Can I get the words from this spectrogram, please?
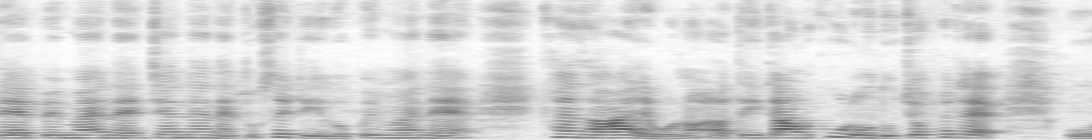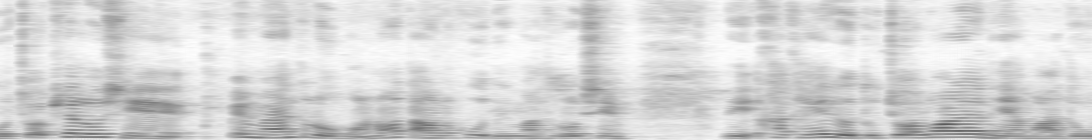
တယ်ပင်ပန်းတယ်ကြမ်းတမ်းတယ်သူ့စိတ်တွေကိုပင်ပန်းတယ်ခံစားရတယ်ပေါ့နော်အဲ့တော့ဒီတောင်တစ်ခုလုံးသူကြော်ဖြတ်တဲ့ဟိုကြော်ဖြတ်လို့ရှင်ပင်ပန်းတယ်လို့ပေါ့နော်တောင်တစ်ခုဒီမှာဆိုလို့ရှင်ဒီအခက်ခဲတွေကိုသူကြော်လွှားတဲ့နေရာမှာသူ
